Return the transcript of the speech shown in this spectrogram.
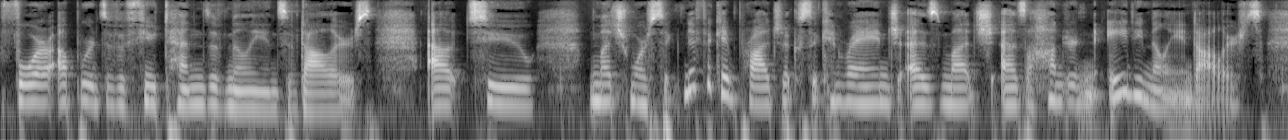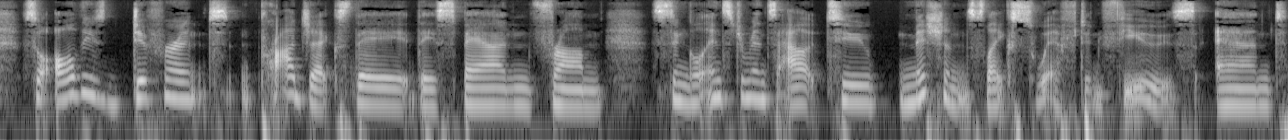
for upwards of a few tens of millions of dollars out to much more significant projects that can range as much as 180 million dollars. So all these different projects. They they span from single instruments out to missions like Swift and Fuse and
